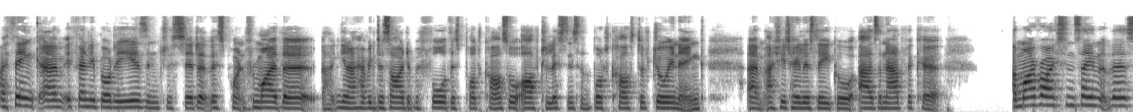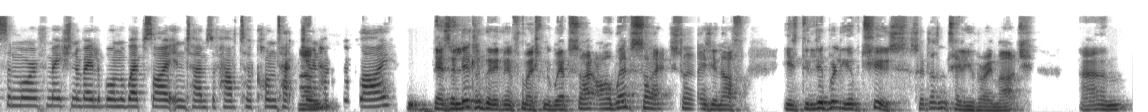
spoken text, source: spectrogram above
I think um, if anybody is interested at this point, from either uh, you know having decided before this podcast or after listening to the podcast of joining um, Ashley Taylors Legal as an advocate, Am I right in saying that there's some more information available on the website in terms of how to contact you um, and how to apply? There's a little bit of information on the website. Our website, strangely enough, is deliberately obtuse, so it doesn't tell you very much. Um,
